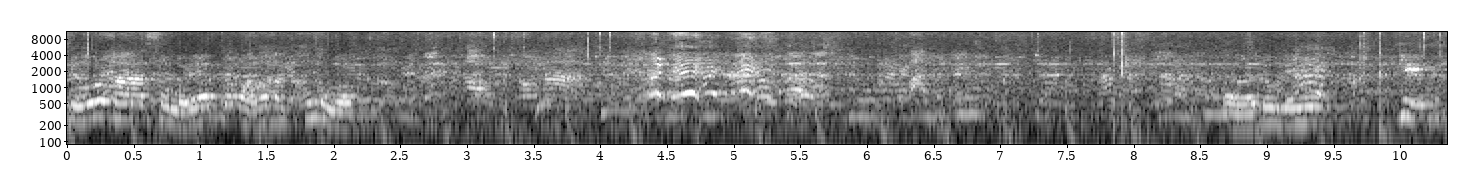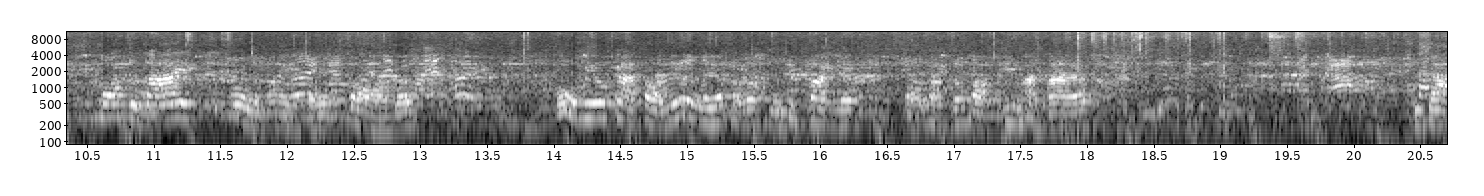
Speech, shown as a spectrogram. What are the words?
ถือว่ามาสวยครับจังหวะเมื่อสักครู่ครับ เออลูกนี้ยิงบอลสุดท้าย โอ้ไม่ตรงต่อครับ โอ้มีโอกาสต่อเนื่องเลยครับสำหรับหมูติดบังครับสองสามจังหวะที่ผ่านมาครับพิจา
